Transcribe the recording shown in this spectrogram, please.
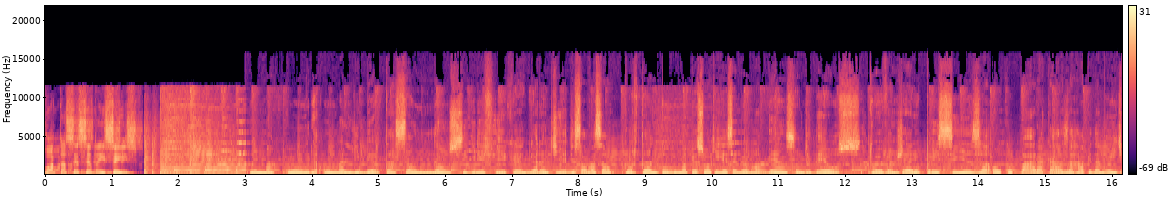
Rota 66 uma cura, uma libertação não significa garantia de salvação. Portanto, uma pessoa que recebeu uma bênção de Deus do Evangelho precisa ocupar a casa rapidamente.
